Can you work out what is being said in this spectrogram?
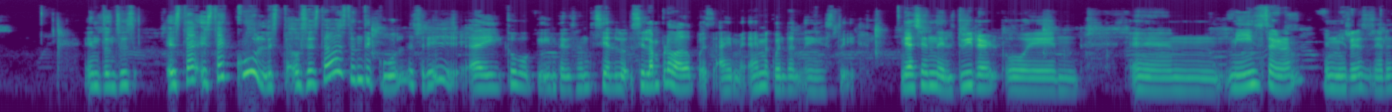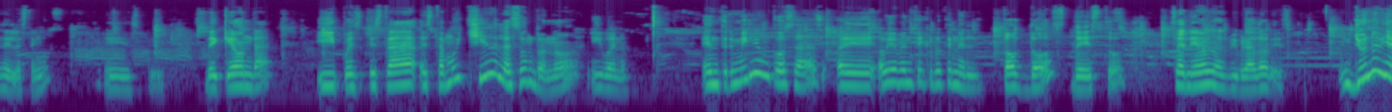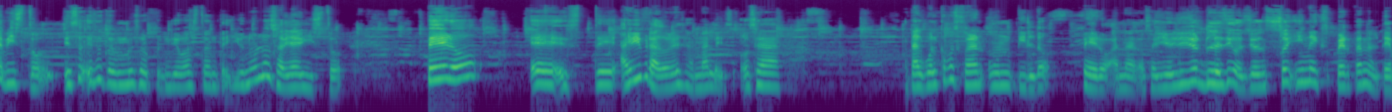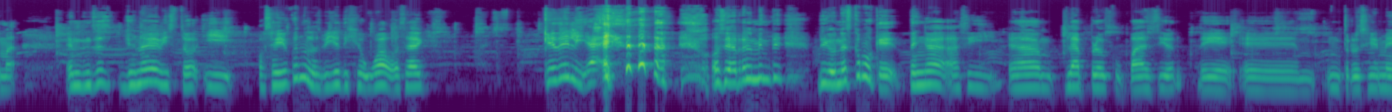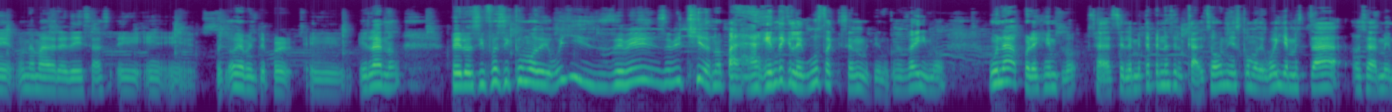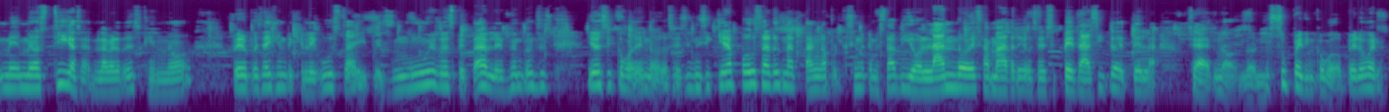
Entonces, está, está cool, está, o sea, está bastante cool, estaría ahí como que interesante, si lo, si lo han probado, pues ahí me, ahí me cuentan, este, ya sea en el Twitter o en, en mi Instagram, en mis redes sociales, ahí las tengo, este, de qué onda, y pues está, está muy chido el asunto, ¿no? Y bueno, entre mil y un cosas, eh, obviamente creo que en el top 2 de esto salieron los vibradores. Yo no había visto, eso, eso también me sorprendió bastante, yo no los había visto, pero este, hay vibradores anales, o sea, tal cual como si fueran un tildo, pero anal. O sea, yo, yo les digo, yo soy inexperta en el tema, entonces yo no había visto y, o sea, yo cuando los vi yo dije, wow, o sea, qué deli. o sea, realmente, digo, no es como que tenga así la preocupación de em, introducirme una madre de esas, eh, eh, eh, pues obviamente por el ano, pero sí fue así como de, oye, se ve, se ve chido, ¿no? Para la gente que le gusta que estén metiendo cosas ahí, ¿no? Una, por ejemplo, o sea, se le mete apenas el calzón y es como de, güey, ya me está, o sea, me, me, me, hostiga, o sea, la verdad es que no, pero pues hay gente que le gusta y pues es muy respetable, ¿no? Entonces, yo así como de, no, o sea, si ni siquiera puedo usar una tanga porque siento que me está violando esa madre, o sea, ese pedacito de tela, o sea, no, no, no, súper incómodo, pero bueno.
